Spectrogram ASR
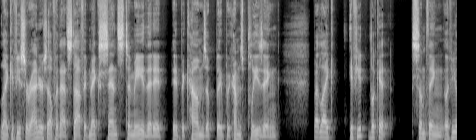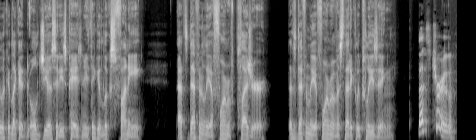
Like if you surround yourself with that stuff, it makes sense to me that it it becomes a it becomes pleasing. But like if you look at something, if you look at like an old GeoCities page and you think it looks funny, that's definitely a form of pleasure. That's definitely a form of aesthetically pleasing. That's true.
